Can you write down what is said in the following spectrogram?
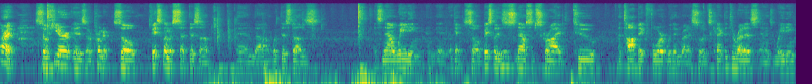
All right, so here is our program. So basically I'm gonna set this up and uh, what this does, it's now waiting and, and, okay, so basically this is now subscribed to a topic for within Redis. So it's connected to Redis and it's waiting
